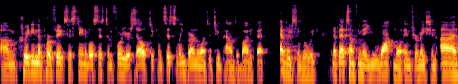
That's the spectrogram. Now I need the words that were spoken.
um, creating the perfect sustainable system for yourself to consistently burn one to two pounds of body fat every single week. And if that's something that you want more information on,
